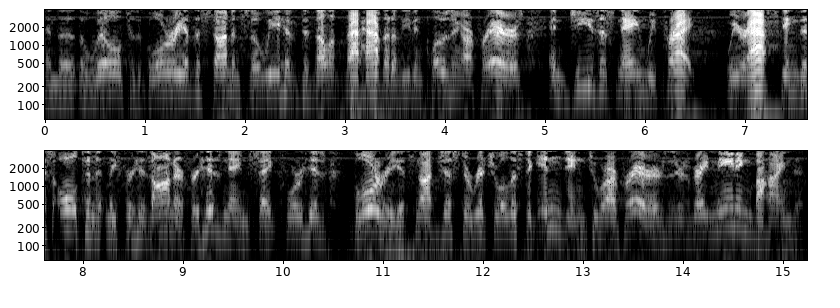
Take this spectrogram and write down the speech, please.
and the, the will to the glory of the Son. And so we have developed that habit of even closing our prayers. In Jesus' name we pray. We are asking this ultimately for His honor, for His name's sake, for His glory. It's not just a ritualistic ending to our prayers. There's great meaning behind it.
